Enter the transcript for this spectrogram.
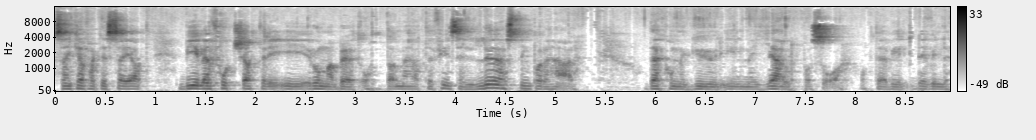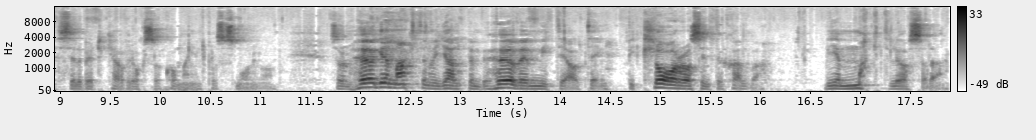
Sen kan jag faktiskt säga att Bibeln fortsätter i Romarbrevet 8 med att det finns en lösning på det här. Där kommer Gud in med hjälp och så. Och det vill, det vill Celebrate Cover också komma in på så småningom. Så den högre makten och hjälpen behöver vi mitt i allting. Vi klarar oss inte själva. Vi är maktlösa där.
